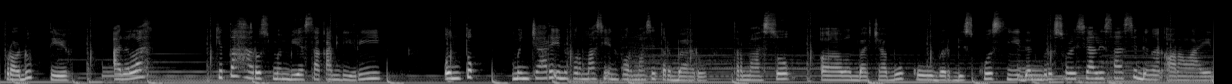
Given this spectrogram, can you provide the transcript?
produktif adalah kita harus membiasakan diri untuk mencari informasi-informasi terbaru, termasuk uh, membaca buku, berdiskusi, dan bersosialisasi dengan orang lain.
